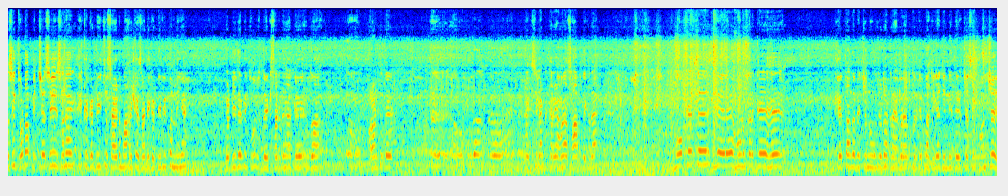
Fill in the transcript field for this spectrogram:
ਅਸੀਂ ਥੋੜਾ ਪਿੱਛੇ ਸੀ, ਇਸ ਨੇ ਇੱਕ ਗੱਡੀ 'ਚ ਸਾਈਡ ਮਾਰ ਕੇ ਸਾਡੀ ਗੱਡੀ ਵੀ ਭੰਨੀ ਹੈ। ਗੱਡੀ ਦੇ ਵਿੱਚ ਤੁਸੀਂ ਦੇਖ ਸਕਦੇ ਆ ਕਿ ਉਹਦਾ ਫਰੰਟ ਤੇ ਉਹਦਾ ਐਕਸੀਡੈਂਟ ਕਰਿਆ ਹੋਇਆ ਸਾਫ਼ ਦਿਖਦਾ ਮੌਕੇ ਤੇ ਹਨੇਰੇ ਹੋਣ ਕਰਕੇ ਇਹ ਖੇਤਾਂ ਦੇ ਵਿੱਚ ਨੂੰ ਜਿਹੜਾ ਡਰਾਈਵਰ ਹੈ ਉਤਰ ਕੇ ਭੱਜ ਗਿਆ। ਜਿੰਨੀ ਦੇਰ 'ਚ ਅਸੀਂ ਪਹੁੰਚੇ,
